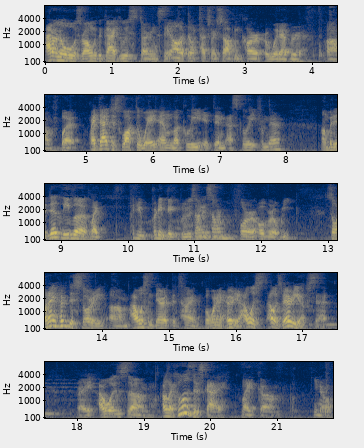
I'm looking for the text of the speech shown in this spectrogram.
I don't know what was wrong with the guy who was starting to say, "Oh, don't touch my shopping cart" or whatever. Um, but my dad just walked away, and luckily, it didn't escalate from there. Um, but it did leave a like pretty pretty big bruise on his arm for over a week. So when I heard this story, um, I wasn't there at the time, but when I heard it, I was I was very upset. Right? I was um, I was like, "Who is this guy?" Like, um, you know,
